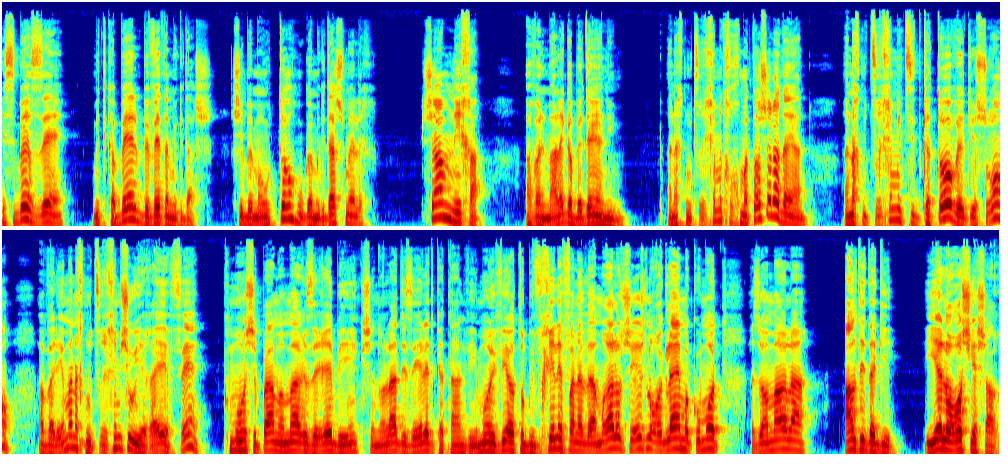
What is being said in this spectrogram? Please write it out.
הסבר זה מתקבל בבית המקדש, שבמהותו הוא גם מקדש מלך. שם ניחא, אבל מה לגבי דיינים? אנחנו צריכים את חוכמתו של הדיין. אנחנו צריכים את צדקתו ואת יושרו, אבל אם אנחנו צריכים שהוא ייראה יפה, כמו שפעם אמר איזה רבי, כשנולד איזה ילד קטן, ואימו הביאה אותו בבכי לפניו ואמרה לו שיש לו רגליים עקומות, אז הוא אמר לה, אל תדאגי, יהיה לו ראש ישר.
